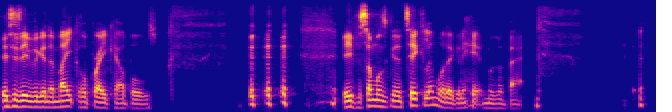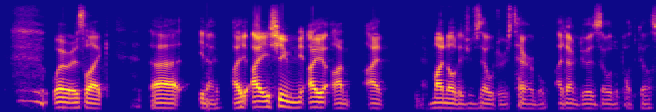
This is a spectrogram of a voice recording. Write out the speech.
this is either going to make or break our balls. either someone's going to tickle them or they're going to hit them with a bat. Whereas, like, uh, you know, I, I assume I, I'm, I, you know, my knowledge of Zelda is terrible. I don't do a Zelda podcast,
